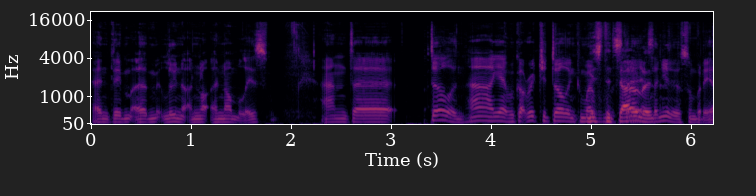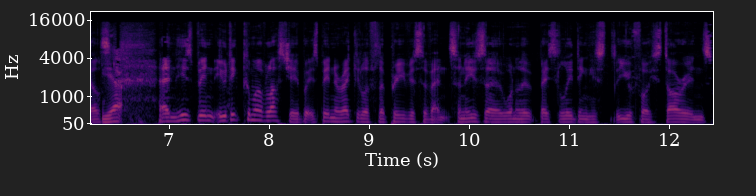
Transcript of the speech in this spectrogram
and the um, lunar ano- anomalies, and. Uh, Dolan. Ah, yeah, we've got Richard Dolan come over Mr. from the States. Dolan. I knew there was somebody else. Yeah. And he's been, he did come over last year, but he's been a regular for the previous events, and he's uh, one of the basically leading his, UFO historians.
